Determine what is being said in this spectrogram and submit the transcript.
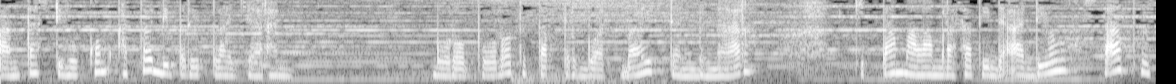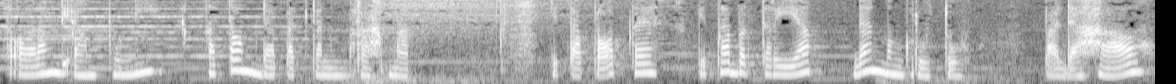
pantas dihukum atau diberi pelajaran. Boro-boro tetap berbuat baik dan benar, kita malah merasa tidak adil saat seseorang diampuni atau mendapatkan rahmat. Kita protes, kita berteriak, dan menggerutu. Padahal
